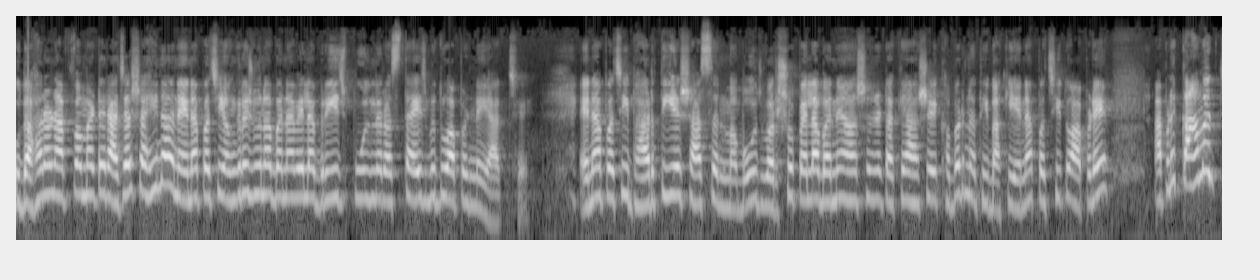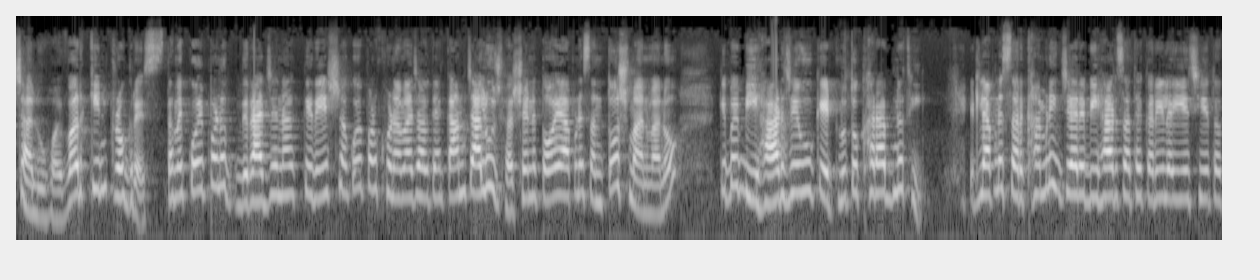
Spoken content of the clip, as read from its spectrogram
ઉદાહરણ આપવા માટે રાજાશાહીના અને એના પછી અંગ્રેજોના બનાવેલા બ્રિજ, પુલ ને રસ્તા, એ જ બધું આપણને યાદ છે. એના પછી ભારતીય શાસનમાં બહુ જ વર્ષો પહેલાં બન્યા હશે ને ટક્યા હશે એ ખબર નથી. બાકી એના પછી તો આપણે આપણે કામ જ ચાલુ હોય. વર્ક ઇન પ્રોગ્રેસ તમે કોઈ પણ રાજ્યના કે દેશના કોઈ પણ ખૂણામાં જાઓ, ત્યાં કામ ચાલુ જ હશે ને તોય આપણે સંતોષ માનવાનો કે ભાઈ બિહાર જેવું કે એટલું તો ખરાબ નથી. એટલે આપણે સરખામણી જ્યારે બિહાર સાથે કરી લઈએ છીએ, તો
